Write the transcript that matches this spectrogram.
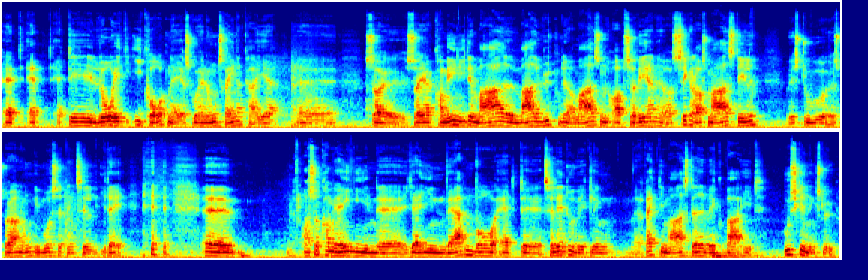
At, at, at det lå ikke i kortene, at jeg skulle have nogen trænerkarriere. Øh, så, så jeg kom ind i det meget, meget lyttende og meget sådan observerende og sikkert også meget stille, hvis du øh, spørger nogen i modsætning til i dag. øh, og så kom jeg ind i en, øh, ja, i en verden, hvor at uh, talentudviklingen rigtig meget stadigvæk var et udskillingsløb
